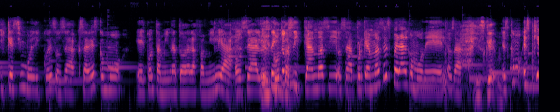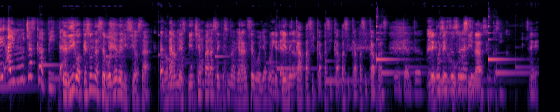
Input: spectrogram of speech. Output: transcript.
¿y qué simbólico es? O sea, ¿sabes cómo él contamina a toda la familia? O sea, lo Él está intoxicando así, o sea, porque además se espera como de él, o sea, Ay, es que es como, es que hay muchas capitas. te digo que es una cebolla deliciosa. No mames, pinche Parasite es una gran cebolla porque tiene capas y capas y capas y capas y capas Me encantó. de, Por de cierto, son las jugosidad. 555. Eh,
